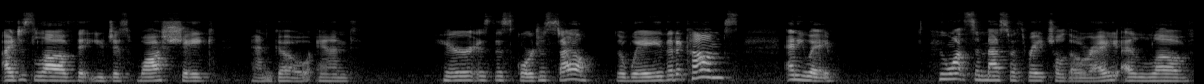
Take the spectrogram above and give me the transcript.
I just love that you just wash, shake, and go. And here is this gorgeous style, the way that it comes. Anyway, Who wants to mess with Rachel though, right? I love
